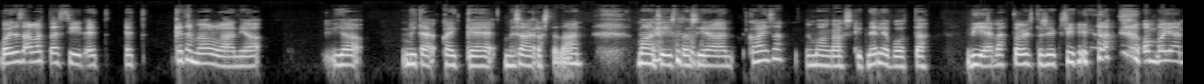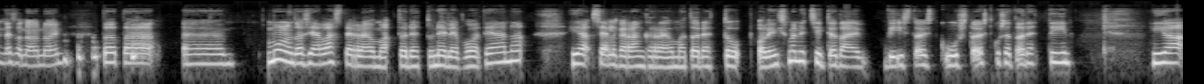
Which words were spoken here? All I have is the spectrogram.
Voitaisiin aloittaa siitä, että, että ketä me ollaan ja, ja mitä kaikkea me sairastetaan. Mä oon siis tosiaan Kaisa, ja mä oon 24 vuotta vielä toistaiseksi. Onpa jännä sanoa noin. Tota, äh, mulla on tosiaan lastenreuma todettu neljävuotiaana ja selkärankareuma todettu, olinko mä nyt sitten jotain 15-16, kun se todettiin. Ja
